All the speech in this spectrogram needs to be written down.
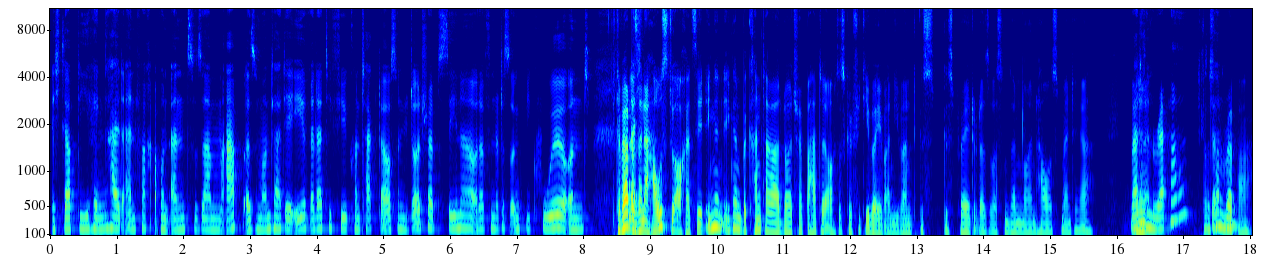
Ich glaube, die hängen halt einfach ab und an zusammen ab. Also Monte hat ja eh relativ viel Kontakte auch so in die Deutschrap-Szene oder findet das irgendwie cool und Ich glaube, er hat bei seiner Haustür auch erzählt. Irgendein, irgendein bekannterer Deutschrapper hatte auch das Graffiti bei ihm an die Wand ges gesprayt oder sowas in seinem neuen Haus, meinte er. war das ein Rapper? Ich glaube, es war ein Rapper.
